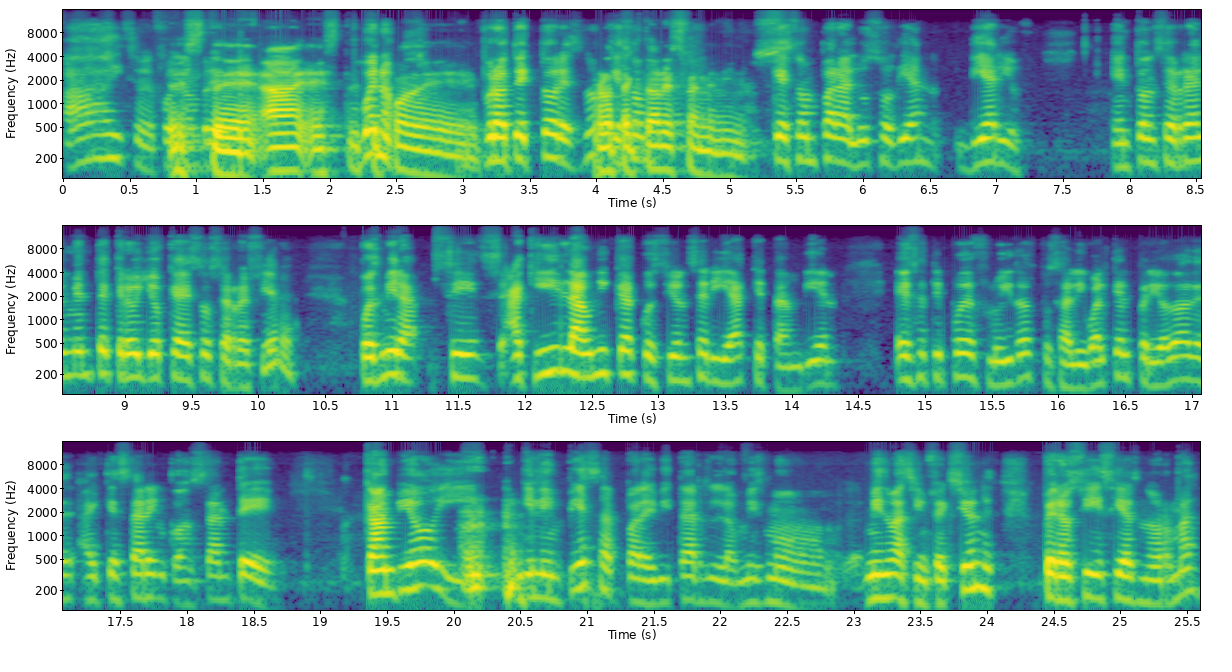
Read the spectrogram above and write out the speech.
Ay, se me fue el nombre. Este, ah, este bueno, tipo de... protectores, ¿no? Protectores femeninos. Que son para el uso diario. Entonces, realmente creo yo que a eso se refiere. Pues mira, si aquí la única cuestión sería que también ese tipo de fluidos, pues al igual que el periodo, hay que estar en constante cambio y, y limpieza para evitar lo mismo, mismas infecciones, pero sí, sí es normal.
